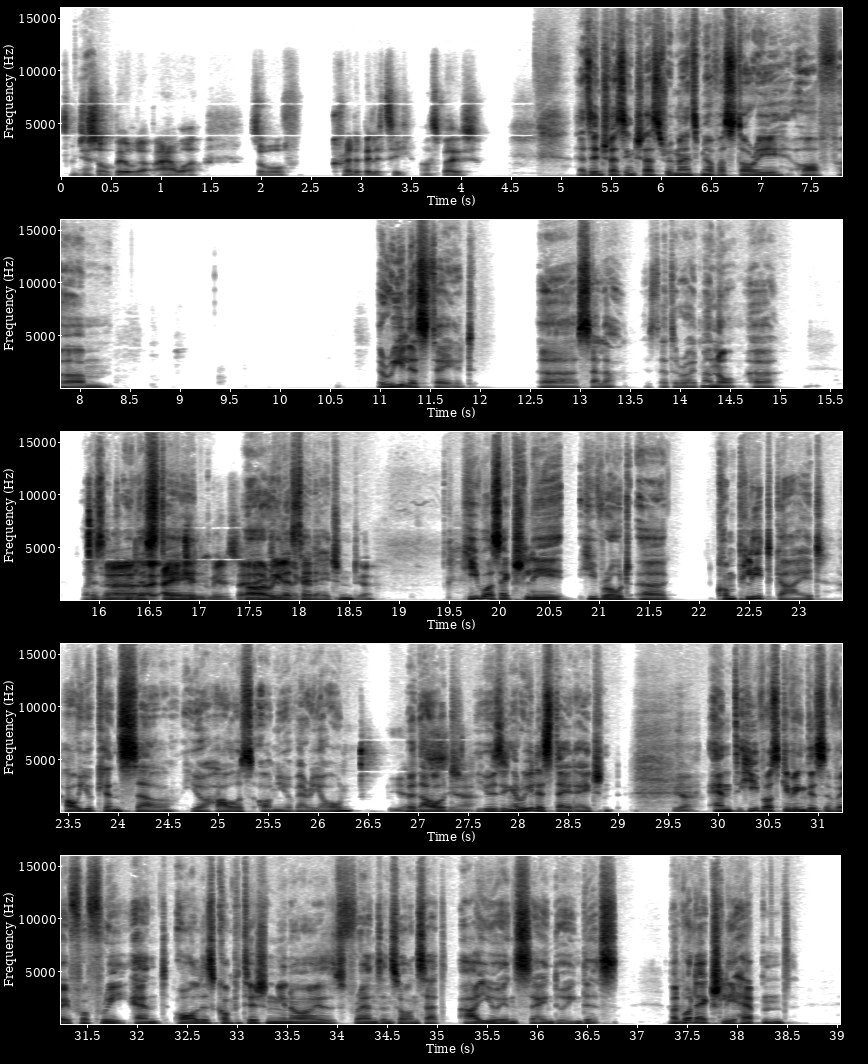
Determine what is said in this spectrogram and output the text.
and yeah. just sort of build up our sort of credibility, I suppose. That's interesting. Just reminds me of a story of um, a real estate uh, seller. Is that the right man? No. Uh, what is it? Uh, real estate agent. Real estate, oh, agent, real estate agent. Yeah. He was actually he wrote a complete guide how you can sell your house on your very own yes, without yeah. using a real estate agent. Yeah. And he was giving this away for free. And all his competition, you know, his friends and so on said, Are you insane doing this? But mm-hmm. what actually happened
